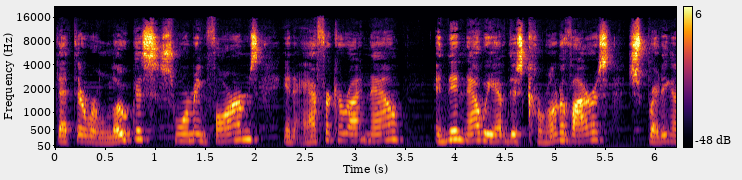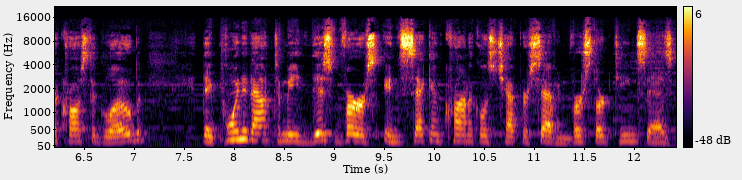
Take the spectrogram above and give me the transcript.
that there were locusts swarming farms in Africa right now? And then now we have this coronavirus spreading across the globe. They pointed out to me this verse in Second Chronicles chapter 7, verse 13 says,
